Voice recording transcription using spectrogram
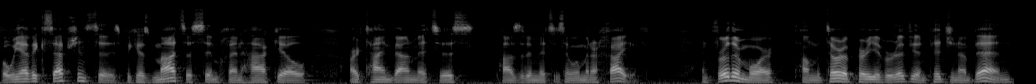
but we have exceptions to this because matzah, simcha, and hakel are time-bound mitzvahs, positive mitzvahs, and women are chayiv. And furthermore, Talmud Torah, Periyah, and Pidyon Aben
